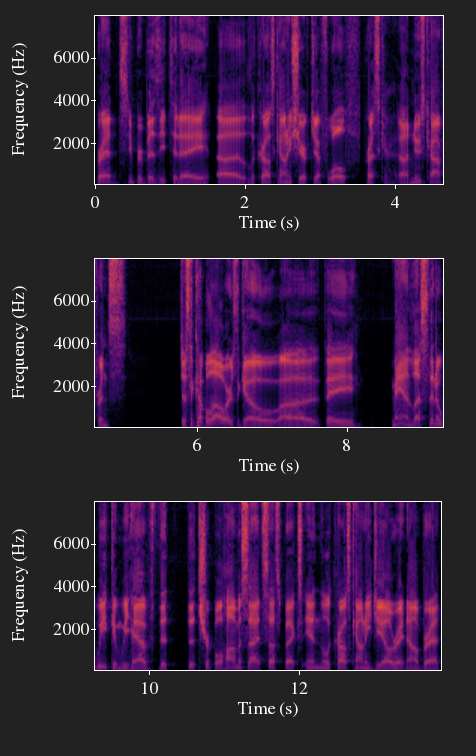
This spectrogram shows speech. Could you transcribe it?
Brad, super busy today. Uh, La Crosse County Sheriff Jeff Wolf press uh, news conference just a couple hours ago. Uh, they, man, less than a week, and we have the the triple homicide suspects in the La Crosse County Jail right now, Brad.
